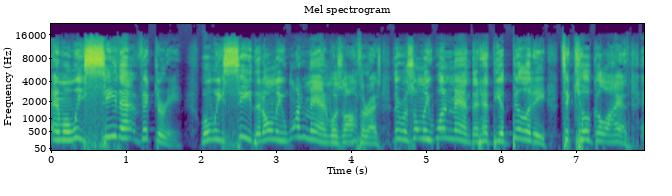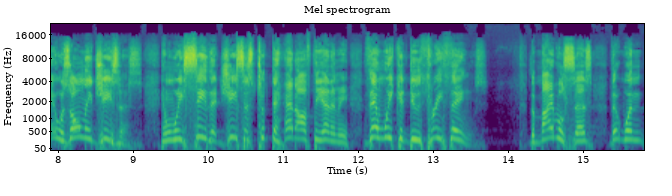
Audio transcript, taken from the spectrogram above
And when we see that victory, when we see that only one man was authorized, there was only one man that had the ability to kill Goliath. It was only Jesus. And when we see that Jesus took the head off the enemy, then we could do three things. The Bible says that when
